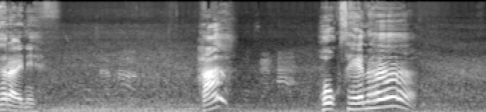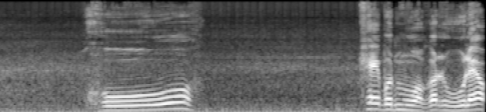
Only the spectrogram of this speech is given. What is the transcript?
เท่าไหร่นี่ฮะหกแสนห้าโหแค่บนหมวกก็รู้แล้ว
